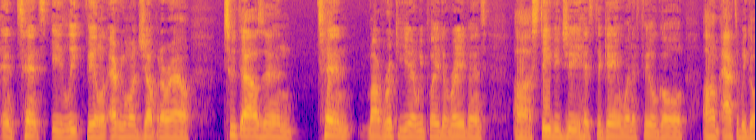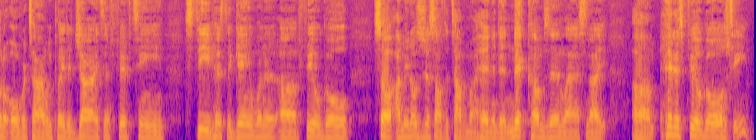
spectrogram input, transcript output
intense, elite feeling. Everyone jumping around. 2010, my rookie year, we played the Ravens. Uh, Stevie G hits the game-winning field goal um, after we go to overtime. We played the Giants in 15. Steve hits the game-winning uh, field goal. So I mean, those are just off the top of my head. And then Nick comes in last night, um, hit his field Whole goals team.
